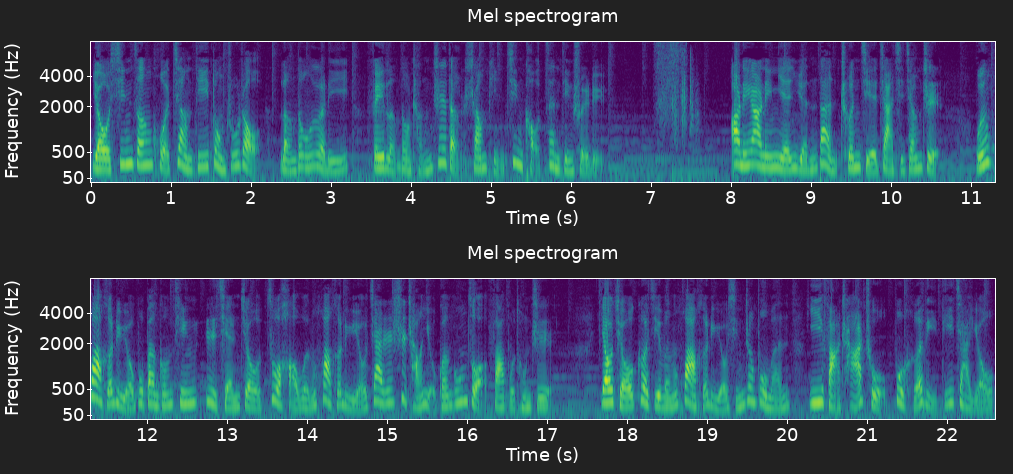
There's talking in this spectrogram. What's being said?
有新增或降低冻猪肉、冷冻鳄梨、非冷冻橙汁等商品进口暂定税率。二零二零年元旦、春节假期将至。文化和旅游部办公厅日前就做好文化和旅游假日市场有关工作发布通知，要求各级文化和旅游行政部门依法查处不合理低价游、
